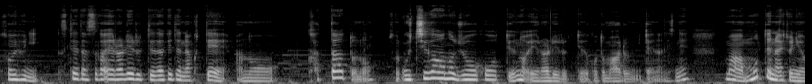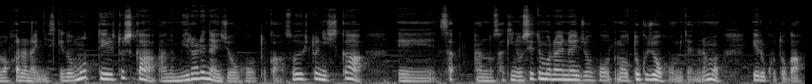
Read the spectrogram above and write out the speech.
そういうふうにステータスが得られるってだけでなくてあの買った後のその内側の情報っていうのを得られるっていうこともあるみたいなんですね。まあ持ってない人にはわからないんですけど持っている人しかあの見られない情報とかそういう人にしか、えー、あの先に教えてもらえない情報、まあ、お得情報みたいなのも得ることが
